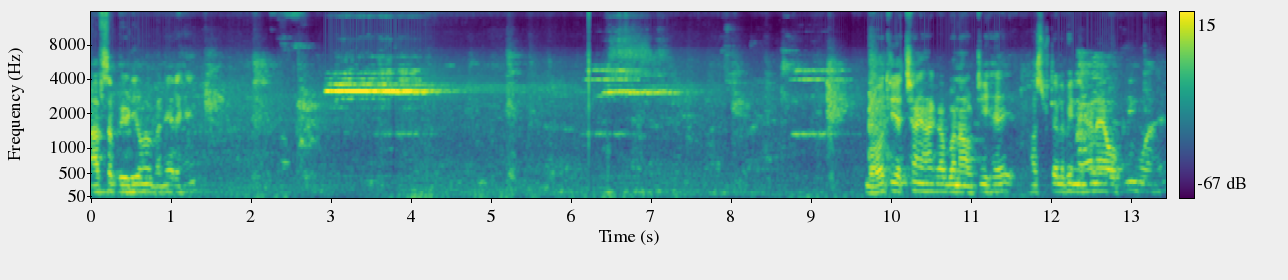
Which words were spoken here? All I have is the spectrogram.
आप सब वीडियो में बने रहें। बहुत ही अच्छा यहाँ का बनावटी है। हॉस्पिटल भी नया नया ओपनिंग हुआ है।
